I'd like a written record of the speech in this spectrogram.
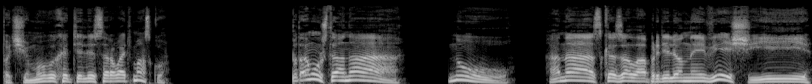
Почему вы хотели сорвать маску? Потому что она... ну... Она сказала определенные вещи и...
